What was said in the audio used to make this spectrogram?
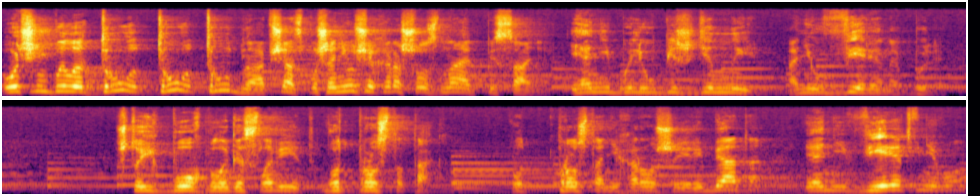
очень было тру, тру, трудно общаться, потому что они очень хорошо знают Писание. И они были убеждены, они уверены были, что их Бог благословит вот просто так. Вот просто они хорошие ребята, и они верят в Него,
